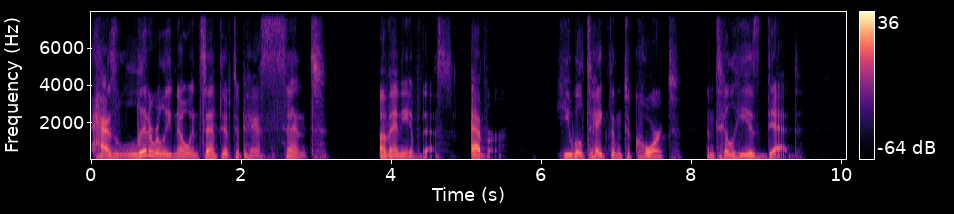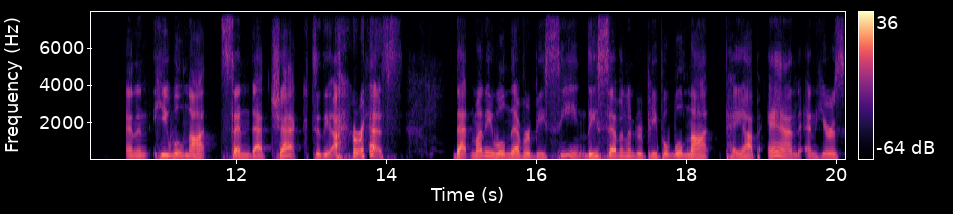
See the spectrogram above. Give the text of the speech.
has literally no incentive to pay a cent of any of this ever. He will take them to court until he is dead. And he will not send that check to the IRS. That money will never be seen. These 700 people will not pay up and and here's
